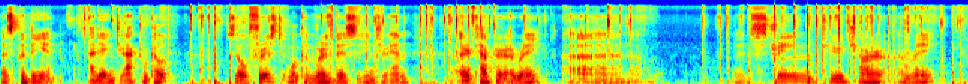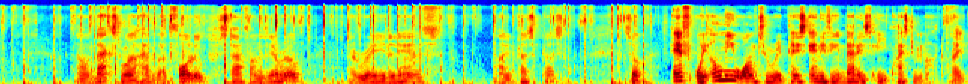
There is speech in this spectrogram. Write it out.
Let's put the add it into actual code. So first we'll convert this into an character array. Uh, no, it's string to char array. Now next we'll have a for loop start from zero, array length i plus plus. So if we only want to replace anything that is a question mark, right?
